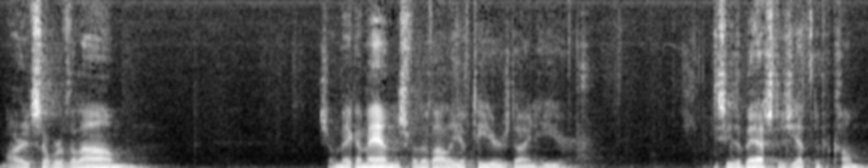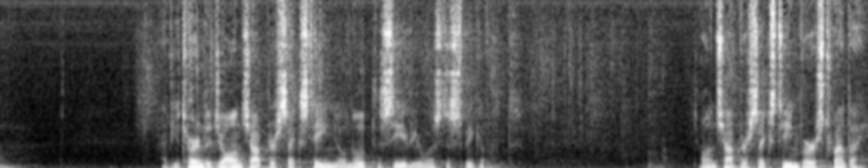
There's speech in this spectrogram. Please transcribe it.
Marriage supper of the Lamb shall make amends for the valley of tears down here. You see, the best is yet to come. If you turn to John chapter 16, you'll note the Saviour was to speak of it. John chapter 16, verse 20.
